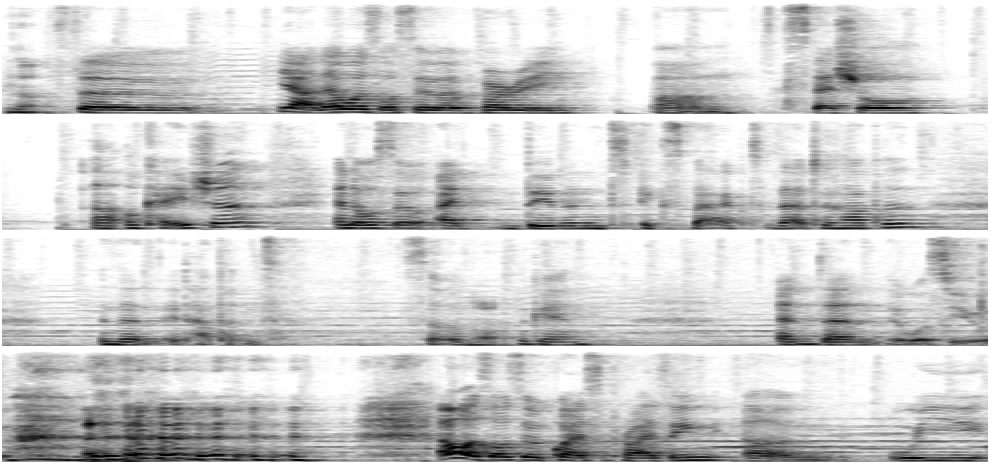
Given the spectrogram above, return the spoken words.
no So yeah, that was also a very um, special uh, occasion, and also I didn't expect that to happen, and then it happened. So Oh. again, and then it was you. that was also quite surprising. Um, we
